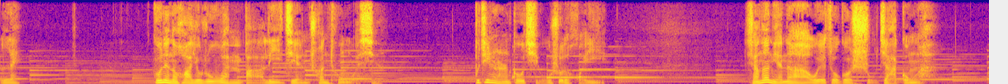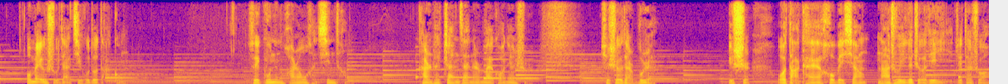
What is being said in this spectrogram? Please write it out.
累。姑娘的话犹如万把利剑穿痛我心，不禁让人勾起无数的回忆。想当年呢，我也做过暑假工啊。我每个暑假几乎都打工，所以姑娘的话让我很心疼。看着她站在那儿卖矿泉水，确实有点不忍。于是我打开后备箱，拿出一个折叠椅，对她说：“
